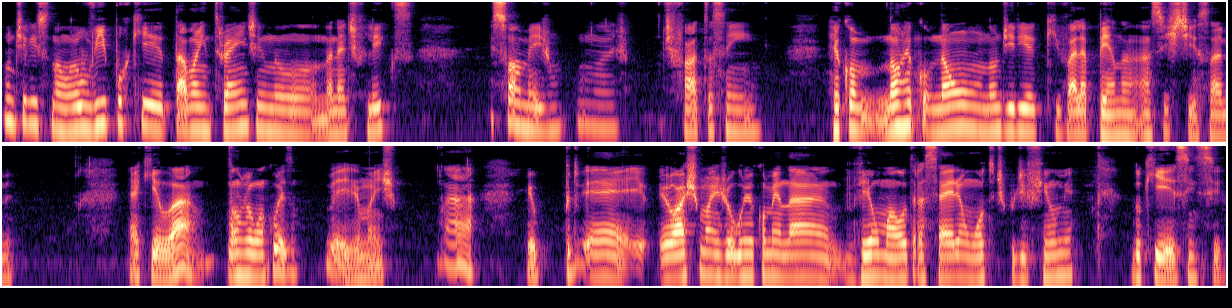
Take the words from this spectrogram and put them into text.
não diria isso não. Eu vi porque tava em trend no na Netflix e só mesmo, mas de fato assim, não não não diria que vale a pena assistir, sabe? é aquilo, ah, vamos ver alguma coisa? Veja, mas. Ah, eu, é, eu acho mais jogo recomendar ver uma outra série, um outro tipo de filme, do que esse em si.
